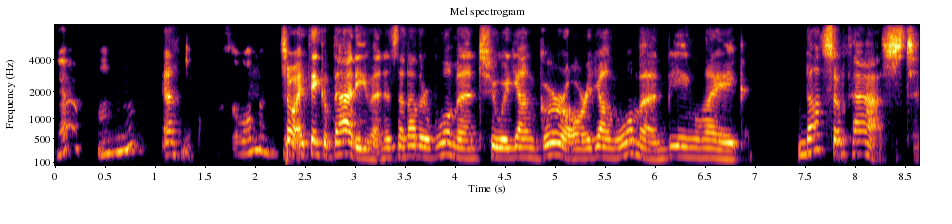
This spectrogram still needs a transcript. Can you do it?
Yeah. Mm-hmm. Yeah. It's a woman. So I think of that even as another woman to a young girl or a young woman being like, not so fast,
